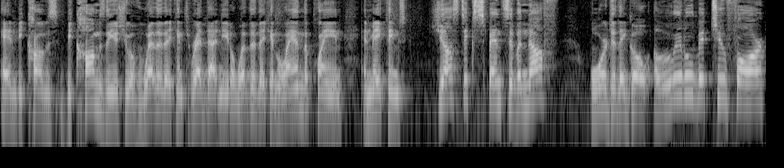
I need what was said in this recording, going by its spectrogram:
and becomes becomes the issue of whether they can thread that needle, whether they can land the plane and make things just expensive enough or do they go a little bit too far?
